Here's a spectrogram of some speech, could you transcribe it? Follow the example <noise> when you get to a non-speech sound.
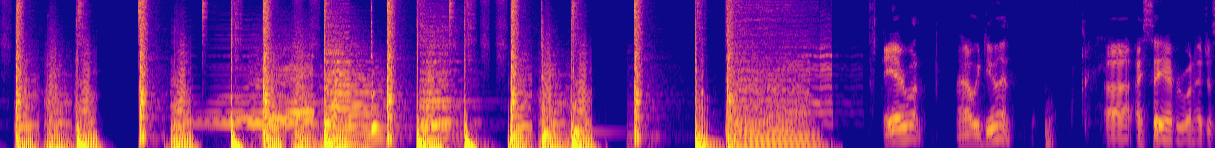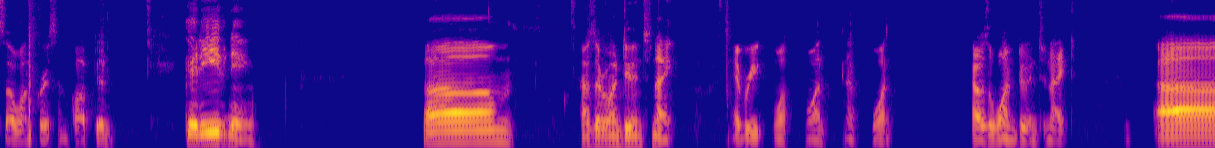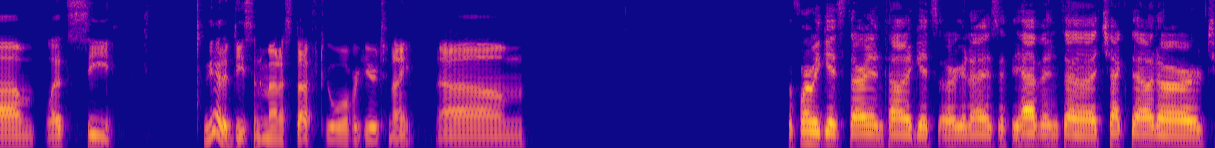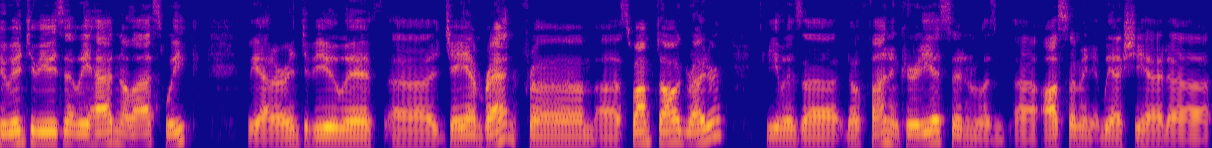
Hey everyone, how we doing? Uh, I say everyone. I just saw one person popped in. Good evening. Um, how's everyone doing tonight? Every well, one, no, one. How's the one doing tonight? Um, let's see. We got a decent amount of stuff to go over here tonight. Um, Before we get started and Tyler gets organized, if you haven't uh, checked out our two interviews that we had in the last week, we had our interview with uh, J.M. Brandt from uh, Swamp Dog Writer. He was uh, no fun and courteous and was uh, awesome. And we actually had uh,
